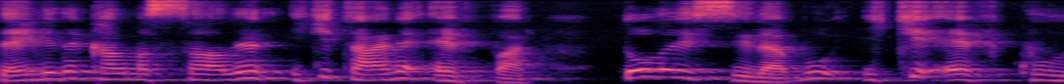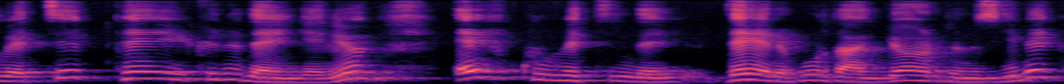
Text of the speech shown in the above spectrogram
dengede kalması sağlayan iki tane F var. Dolayısıyla bu 2F kuvveti P yükünü dengeliyor. F kuvvetinde değeri buradan gördüğünüz gibi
